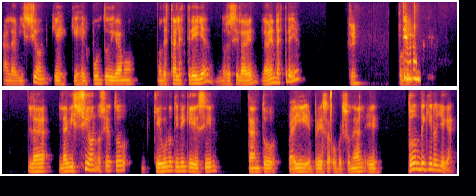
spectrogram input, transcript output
a la visión, que, que es el punto, digamos, donde está la estrella, no sé si la ven, ¿la ven la estrella? Sí. Ok. Sí, la, la visión, ¿no es cierto?, que uno tiene que decir, tanto país, empresa o personal, es ¿dónde quiero llegar?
